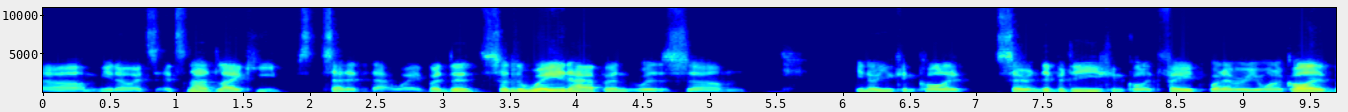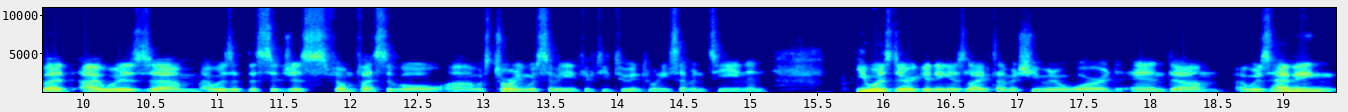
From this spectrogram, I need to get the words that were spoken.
Um, you know, it's it's not like he said it that way. But the so the way it happened was, um, you know, you can call it serendipity you can call it fate whatever you want to call it but i was um, i was at the Sitges film festival uh, i was touring with 1752 in 2017 and he was there getting his lifetime achievement award and um, i was having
